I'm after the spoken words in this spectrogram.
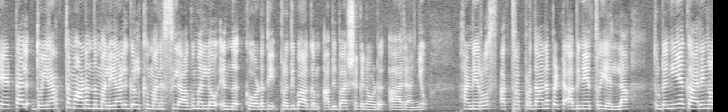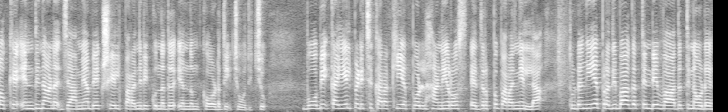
കേട്ടാൽ ദ്വയാർത്ഥമാണെന്ന് മലയാളികൾക്ക് മനസ്സിലാകുമല്ലോ എന്ന് കോടതി പ്രതിഭാഗം അഭിഭാഷകനോട് ആരാഞ്ഞു. ഹണിറോസ് അത്ര പ്രധാനപ്പെട്ട അഭിനേത്രിയല്ല. തുടങ്ങിയ കാര്യങ്ങളൊക്കെ എന്തിനാണ് ജാമ്യാപേക്ഷയിൽ പറഞ്ഞിരിക്കുന്നത് എന്നും കോടതി ചോദിച്ചു. ബോബി കയ്യിൽ പിടിച്ച് കറക്കിയപ്പോൾ ഹണിറോസ് എതിർപ്പ് പറഞ്ഞില്ല. തുടങ്ങിയ പ്രതിഭാഗത്തിന്റെ വാദത്തിനോട്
